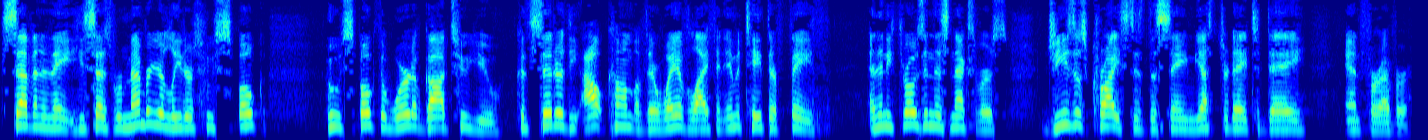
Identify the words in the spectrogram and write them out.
7 and 8. He says, Remember your leaders who spoke who spoke the word of God to you. Consider the outcome of their way of life and imitate their faith. And then he throws in this next verse Jesus Christ is the same yesterday, today, and forever.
